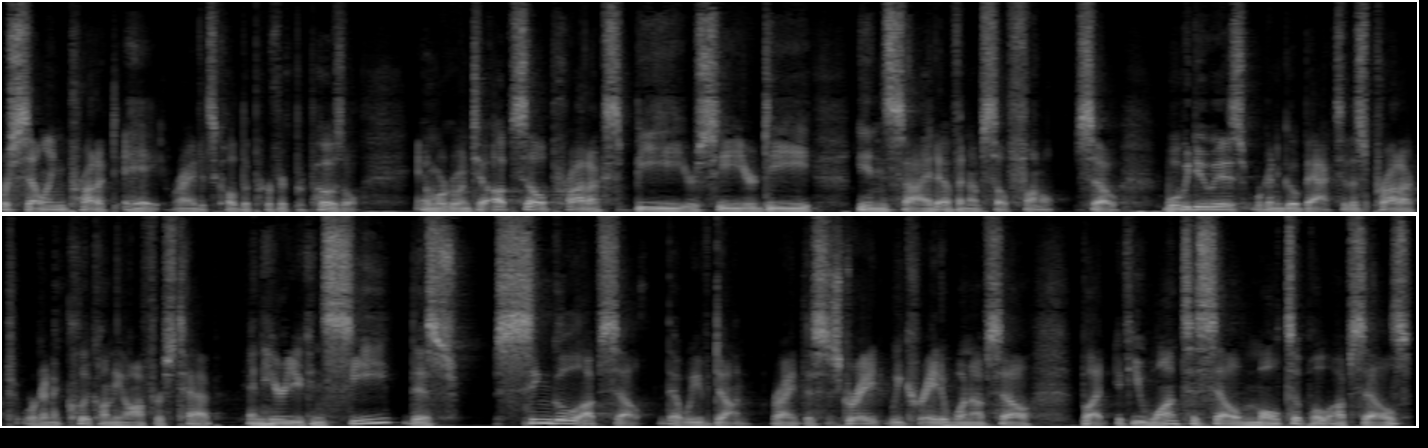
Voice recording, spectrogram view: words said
we're selling product A, right? It's called the perfect proposal. And we're going to upsell products B or C or D inside of an upsell funnel. So what we do is we're going to go back to this product. We're going to click on the offers tab. And here you can see this single upsell that we've done, right? This is great. We created one upsell, but if you want to sell multiple upsells,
